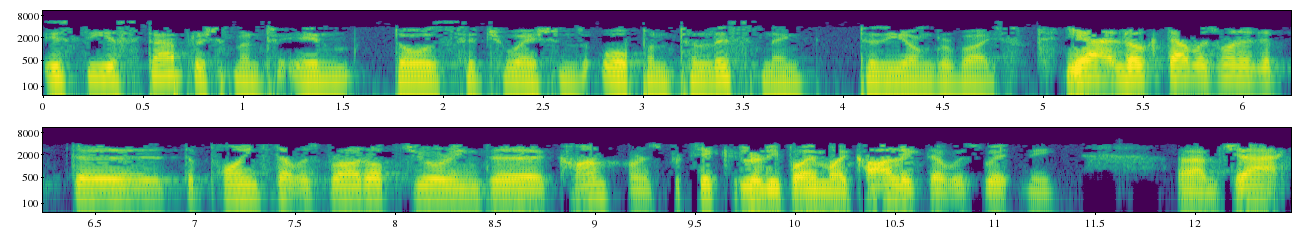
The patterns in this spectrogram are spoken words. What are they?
is the establishment in those situations open to listening to the younger voice. Yeah, look, that was one of the, the, the points that was brought up during the conference, particularly by my colleague that was with me, um, Jack.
